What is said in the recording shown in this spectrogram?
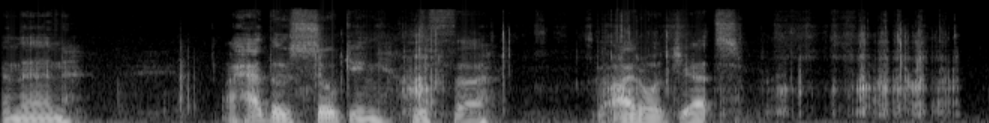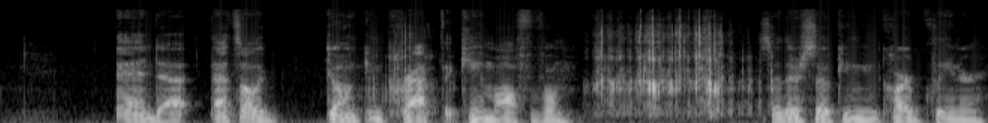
And then I had those soaking with uh, the idle jets. And uh, that's all the gunk and crap that came off of them. So they're soaking in carb cleaner.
